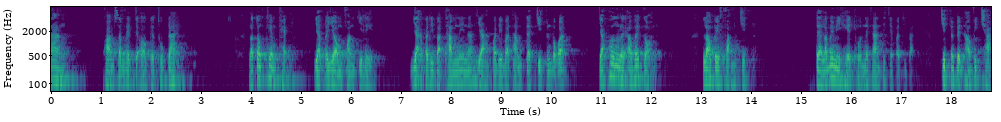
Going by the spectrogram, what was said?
สร้างความสำเร็จจะออกจากทุกข์ได้ เราต้องเข้มแข็ง อย่าไปยอมฟังกิเลส อย่าปฏิบัติธรรมนี่นะ อย่าปฏิบัติธรรม แต่จิตมันบอกว่า อย่าเพิ่งเลยเอาไว้ก่อน เราไปฟังจิต แต่เราไม่มีเหตุผลในการที่จะปฏิบัติ จิตมันเป็นอวิชชา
